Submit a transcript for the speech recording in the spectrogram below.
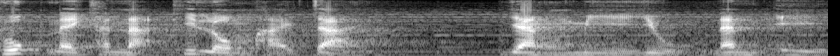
ทุกข์ในขณะที่ลมหายใจ ยังมีอยู่นั่นเอง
